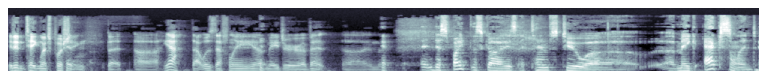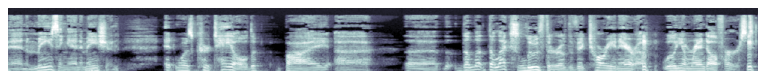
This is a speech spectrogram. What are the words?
it didn't take much pushing, but uh, yeah, that was definitely a major event. Uh, in the, and despite this guy's attempts to uh, uh, make excellent and amazing animation, it was curtailed by uh, uh, the, the the Lex Luthor of the Victorian era, William Randolph Hearst.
